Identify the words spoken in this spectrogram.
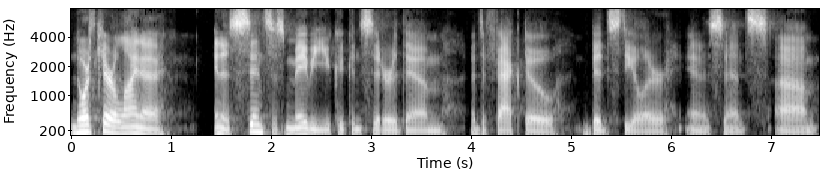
North Carolina, in a sense, is maybe you could consider them a de facto bid stealer in a sense. Um,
